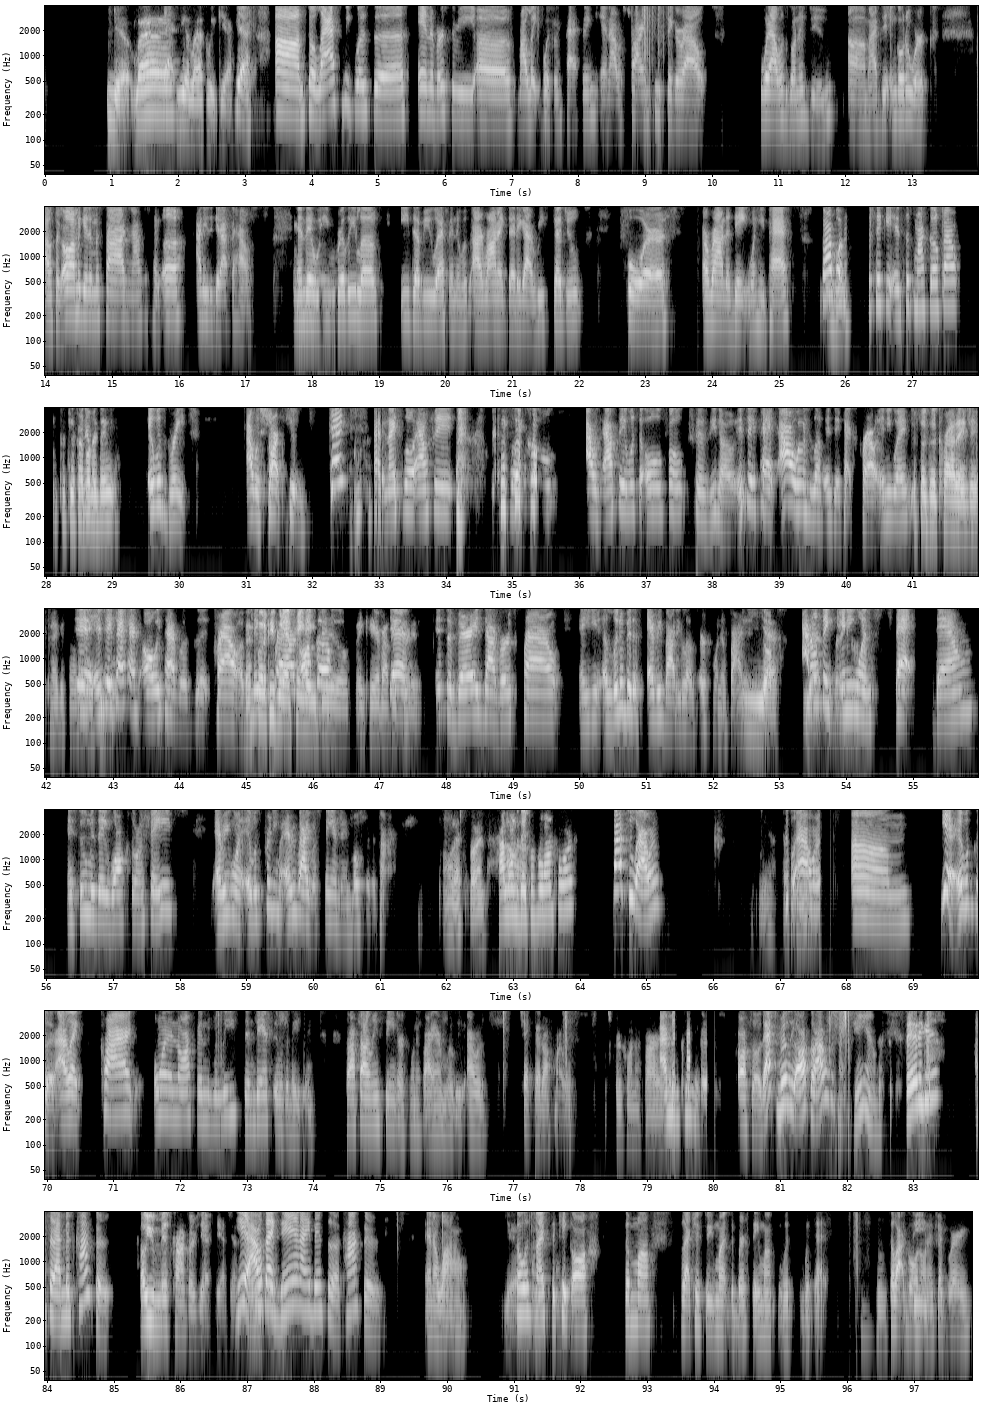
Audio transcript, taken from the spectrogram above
Yeah, last Yes. yeah last week. Yeah. Yeah. Um, so last week was the anniversary of my late boyfriend's passing, and I was trying to figure out what I was gonna do. Um, I didn't go to work. I was like, oh, I'm gonna get a massage, and I was just like, uh, I need to get out the house. And then we really loved EWF, and it was ironic that it got rescheduled for around a date when he passed. So I bought a ticket and took myself out. took yourself on a date. It was great. I was sharp too. Okay. I had a nice little outfit, nice little coat. I was out there with the old folks because you know NJPAC. I always love NJPAC's crowd anyway. It's a good crowd at NJ Pack. It's all Yeah, NJ people. Pack has always have a good crowd. A That's for the people that pay their bills and care about Yes. their credit. It's a very diverse crowd, and you, a little bit of everybody loves Earth, Wind, and Fire. So Yes. I don't think very true. anyone sat down as soon as they walked on stage. Everyone, it was pretty much everybody was standing most of the time. Oh, that's fun. How long did they Uh, perform for? About two hours. Yeah, two hours. Um, yeah, it was good. I like cried on and off and released and danced. It was amazing. So I finally seen Earth, Wind, and Fire. I'm really, I was check that off my list. Earth, Wind, and Fire. I miss Okay. concerts also. That's really also. I was just like, damn. Say it again. I said I miss concerts. Oh, you missed concerts. Yes, yes, yes. Yeah, I did was like, Dan, I ain't been to a concert in a while. yeah. So it's nice to kick off the month, Black History Month, the birthday month with with that. Mhm. It's a lot going Do on in February.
